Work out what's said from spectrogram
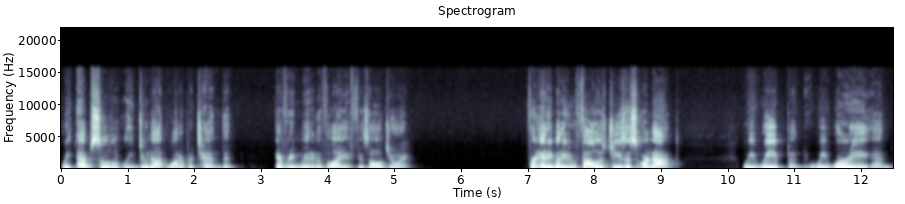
We absolutely do not want to pretend that every minute of life is all joy for anybody who follows Jesus or not. We weep and we worry and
